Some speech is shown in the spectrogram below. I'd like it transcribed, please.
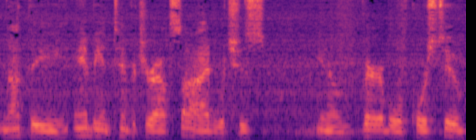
not the ambient temperature outside, which is you know variable of course too,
